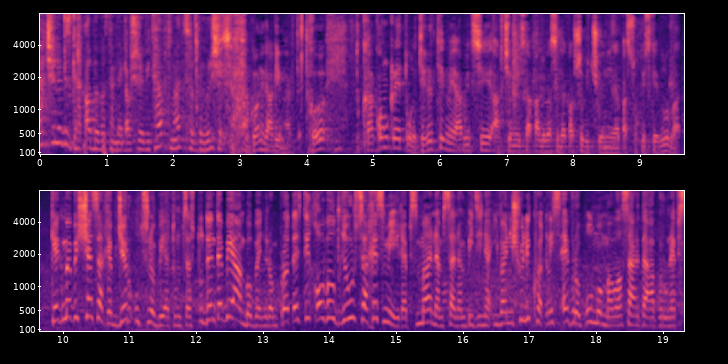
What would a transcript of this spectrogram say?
არჩევნების გაყალბებასთან დაკავშირებით აქვს მათ ბევრი შეკითხვა. მგონი გაგიმარტეთ, ხო? კონკრეტულად ჯერერთი მე არ ვიცი არჩევნების გაყალბებასთან დაკავშირებით ჩვენი რა პასუხისგებლობა. გეგმების შესახებ ჯერ უცნობია, თუმცა სტუდენტები ამბობენ, რომ პროტესტი ყოველდღიურ სახეს მიიღებს, მანამ სანამ ბიძინა ივანიშვილი ქვეყნის ევროპულ მომავალს არ დააბრუნებს.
